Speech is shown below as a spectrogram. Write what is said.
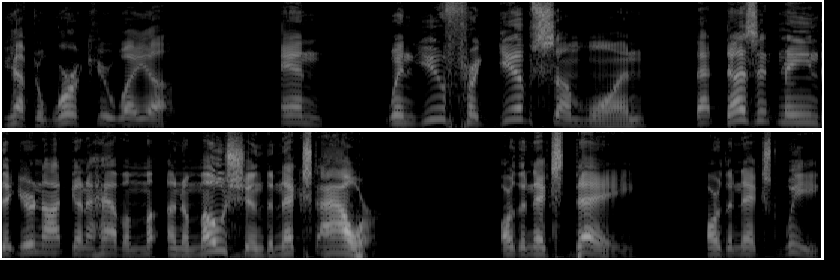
You have to work your way up. And when you forgive someone, that doesn't mean that you're not going to have a, an emotion the next hour or the next day or the next week.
